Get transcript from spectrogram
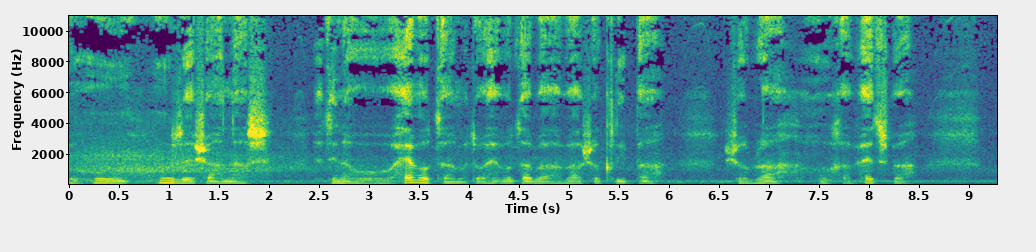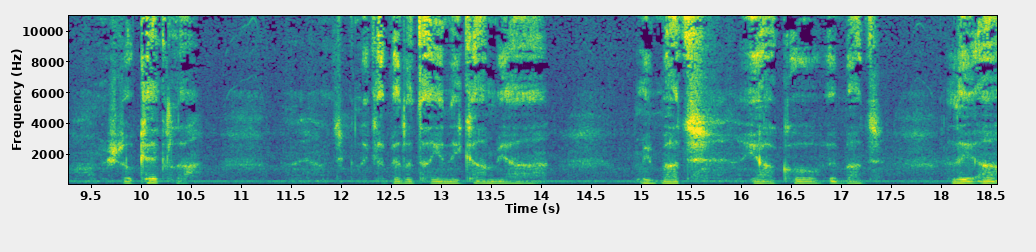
והוא זה שאנס. הנה, הוא אוהב אותה, הוא אוהב אותה באהבה של קליפה, של רע, הוא חפץ בה, הוא משתוקק לה, לקבל את היניקה מה, מבת יעקב ובת לאה,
